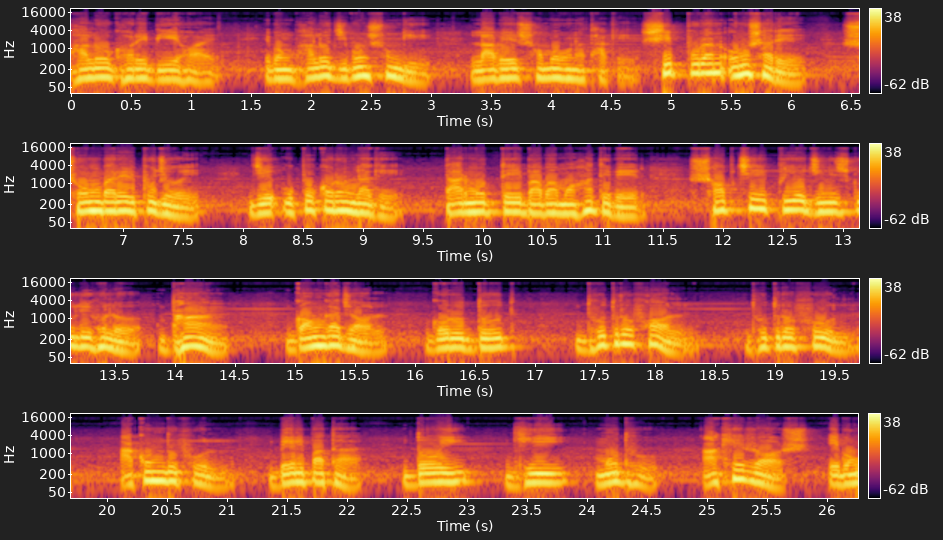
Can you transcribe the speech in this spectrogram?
ভালো ঘরে বিয়ে হয় এবং ভালো জীবনসঙ্গী লাভের সম্ভাবনা থাকে। শিব পুরাণ অনুসারে সোমবারের পুজোয় যে উপকরণ লাগে, তার মধ্যে বাবা মহাদেবের সবচেয়ে প্রিয় জিনিসগুলি হল ভাং গঙ্গা জল, গরুর দুধ, ধুতরো ফল, ধুতরো ফুল, আকন্দ ফুল, বেলপাতা, দই, ঘি, মধু, আখের রস এবং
